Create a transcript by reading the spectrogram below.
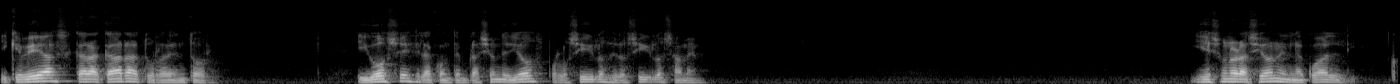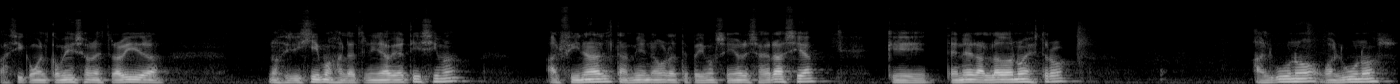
y que veas cara a cara a tu Redentor y goces de la contemplación de Dios por los siglos de los siglos. Amén. Y es una oración en la cual, así como al comienzo de nuestra vida nos dirigimos a la Trinidad Beatísima, al final también ahora te pedimos, Señor, esa gracia que tener al lado nuestro alguno o algunos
